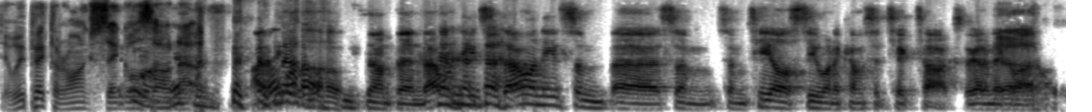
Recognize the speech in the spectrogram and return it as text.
Did we pick the wrong singles Ooh, on that? I think No. we're missing something. That one needs that one needs some uh, some some TLC when it comes to TikToks. So we got to make a lot. Of TikToks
